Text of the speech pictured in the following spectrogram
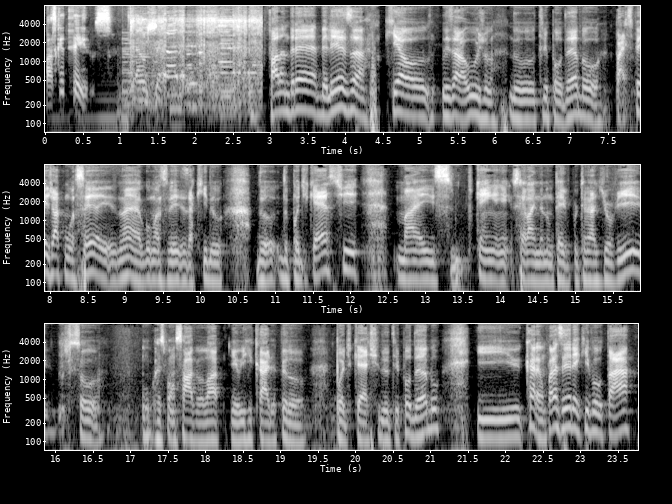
Basqueteiros. Fala André, beleza? Aqui é o Luiz Araújo do Triple Double. Participei já com você, né, algumas vezes aqui do, do, do, podcast, mas quem, sei lá, ainda não teve oportunidade de ouvir, sou responsável lá, eu e Ricardo, pelo podcast do Triple Double. E, cara, é um prazer aqui voltar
